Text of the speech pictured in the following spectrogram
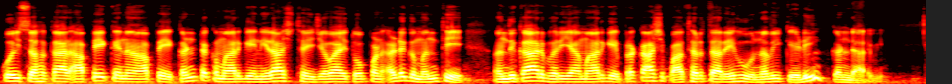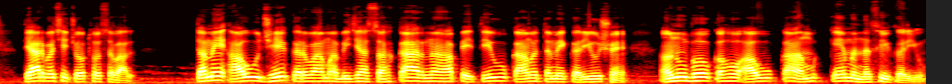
કોઈ સહકાર આપે કે ન આપે, કંટક માર્ગે નિરાશ થઈ જવાય તો પણ અડગ મનથી અંધકાર ભર્યા માર્ગે પ્રકાશ પાથરતા રહેવું નવી કેડી કંડારવી. ત્યાર પછી ચોથો સવાલ. તમે આવું જે કરવામાં બીજા સહકાર ન આપે તેવું કામ તમે કર્યું છે. અનુભવ કહો આવું કામ કેમ નથી કર્યું?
